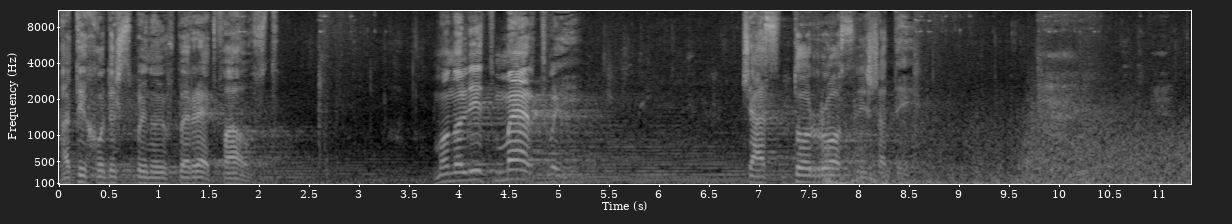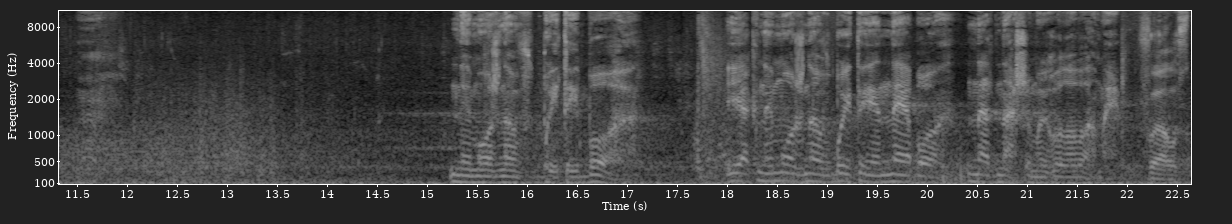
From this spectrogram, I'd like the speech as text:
А ти ходиш спиною вперед, Фауст. Моноліт мертвий. Час дорослішати. Не можна вбити Бога, як не можна вбити небо над нашими головами. Фауст,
